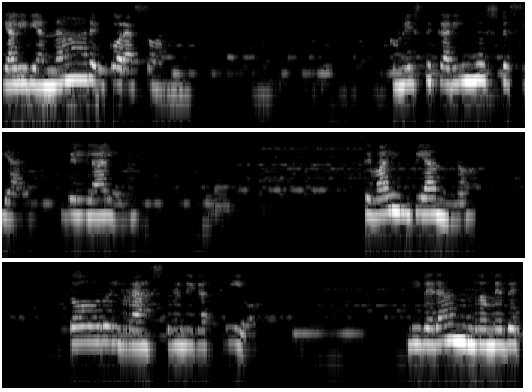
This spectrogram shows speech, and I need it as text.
y alivianar el corazón con este cariño especial del alma. Se va limpiando todo el rastro negativo, liberándome de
